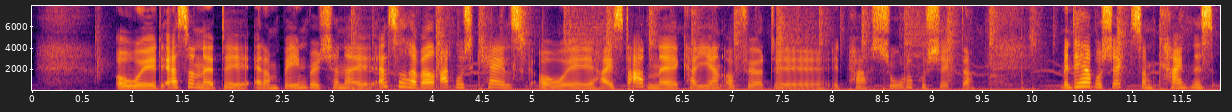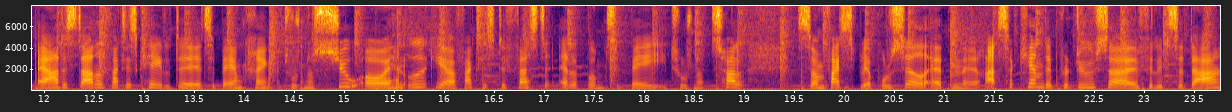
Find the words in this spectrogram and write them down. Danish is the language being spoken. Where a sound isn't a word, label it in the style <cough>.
Og øh, det er sådan, at øh, Adam Bainbridge han er, øh, altid har været ret musikalsk, og øh, har i starten af karrieren opført øh, et par soloprojekter. Men det her projekt, som Kindness er, det startede faktisk helt øh, tilbage omkring 2007, og øh, han udgiver faktisk det første album tilbage i 2012, som faktisk bliver produceret af den øh, ret så kendte producer øh, Philip Sadar,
